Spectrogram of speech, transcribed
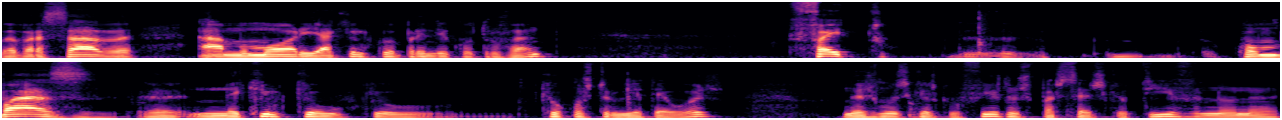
abraçada à memória, àquilo que eu aprendi com o Trovante feito de, com base uh, naquilo que eu, que, eu, que eu construí até hoje, nas músicas que eu fiz, nos parceiros que eu tive, no, na,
